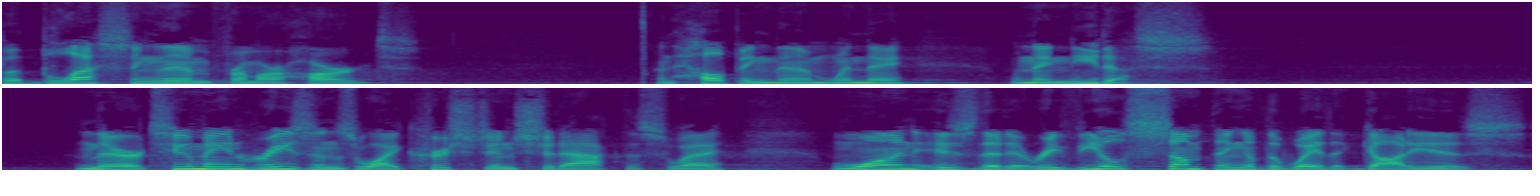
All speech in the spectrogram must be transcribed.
but blessing them from our heart and helping them when they, when they need us. And there are two main reasons why Christians should act this way. One is that it reveals something of the way that God is.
